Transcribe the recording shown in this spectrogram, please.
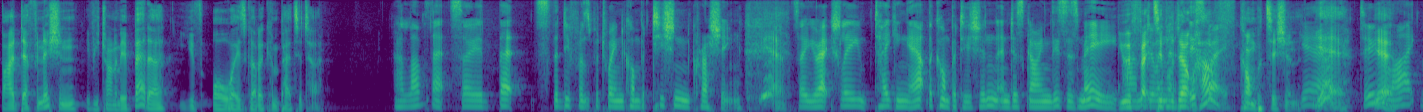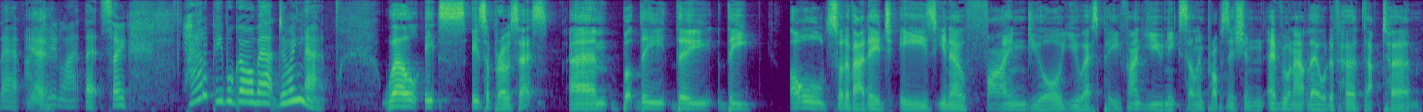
By definition, if you're trying to be better, you've always got a competitor. I love that. So that's the difference between competition crushing. Yeah. So you're actually taking out the competition and just going, "This is me." You I'm doing effectively don't have way." competition. Yeah, Yeah. I do yeah. like that. I do like that. So, how do people go about doing that? Well, it's it's a process, um, but the the the old sort of adage is you know find your USP, find your unique selling proposition. Everyone out there would have heard that term,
